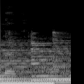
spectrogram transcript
511.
